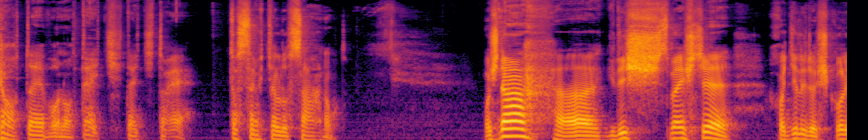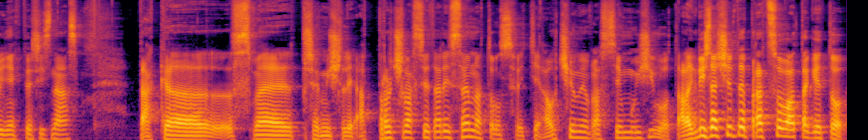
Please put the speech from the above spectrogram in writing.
jo, to je ono, teď, teď to je. To jsem chtěl dosáhnout. Možná, eh, když jsme ještě chodili do školy, někteří z nás, tak eh, jsme přemýšleli, a proč vlastně tady jsem na tom světě a o čem je vlastně můj život. Ale když začnete pracovat, tak je to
